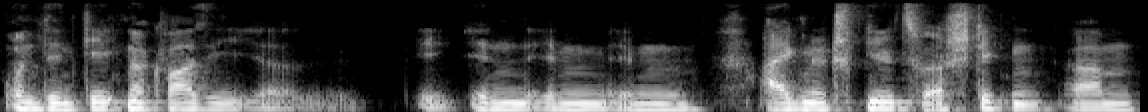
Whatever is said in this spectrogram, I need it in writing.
und den Gegner quasi äh, in, im, im eigenen Spiel zu ersticken. Ähm,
